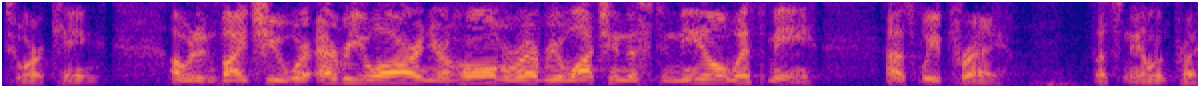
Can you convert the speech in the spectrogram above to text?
to our King. I would invite you, wherever you are in your home or wherever you're watching this, to kneel with me as we pray. Let's kneel and pray.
